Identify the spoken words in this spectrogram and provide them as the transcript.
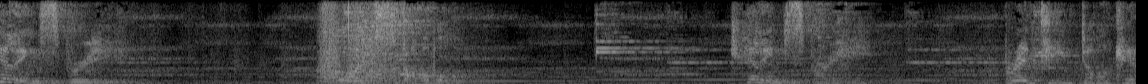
Killing spree. Unstoppable. Killing spree. Red team double kill.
